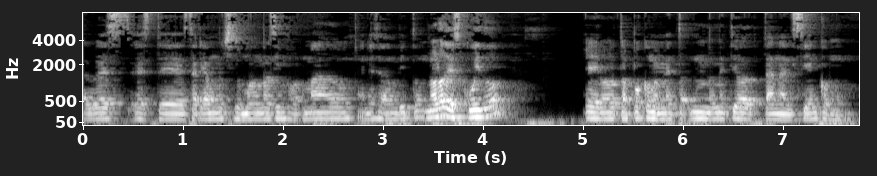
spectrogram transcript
tal vez este, estaría muchísimo más informado en ese ámbito. No lo descuido, pero tampoco me, meto, me he metido tan al 100 como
